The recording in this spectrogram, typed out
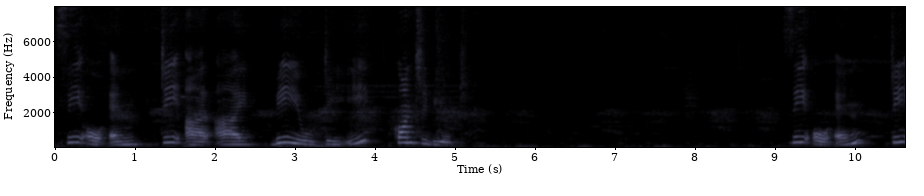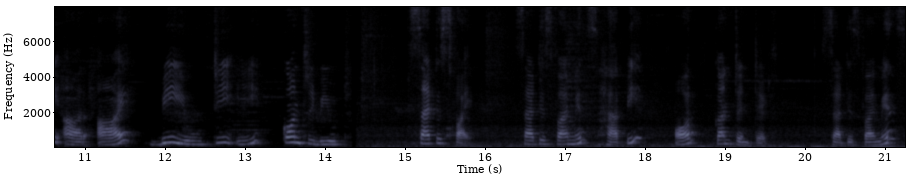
C o n t r i b u t e. Contribute C O N T R I B U T E contribute. Satisfy. Satisfy means happy or contented. Satisfy means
